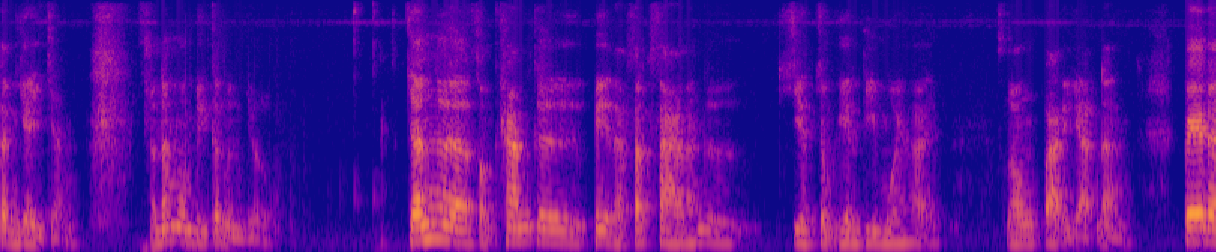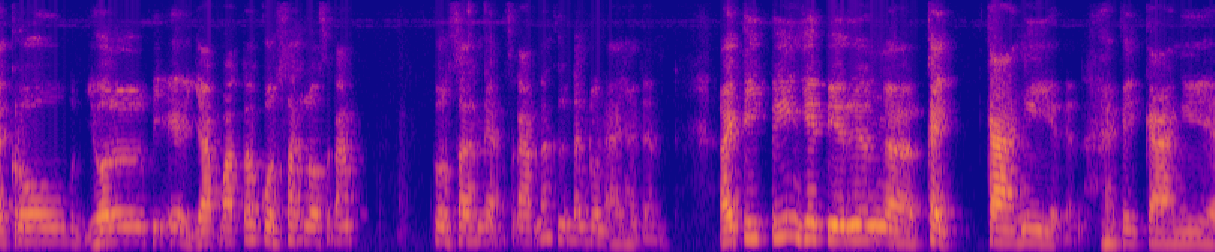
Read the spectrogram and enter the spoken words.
គាត់និយាយអញ្ចឹងអាហ្នឹងមកពីគាត់មិនយល់អញ្ចឹងសំខាន់គឺពាក្យថាសិក្សាហ្នឹងគឺជាជំហានទី1ហើយក្នុងបរិយាហ្នឹងពេលដែលគ្រូបញ្យល់ពីអេរយាប័តទៅកូនសិស្សលោកស្ដាប់កូនសិស្សអ្នកស្ដាប់ហ្នឹងគឺដឹងខ្លួនឯងហើយតែ ហើយទី2និយាយពីរឿងកិច្ចការងារតែកិច្ចការងារ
